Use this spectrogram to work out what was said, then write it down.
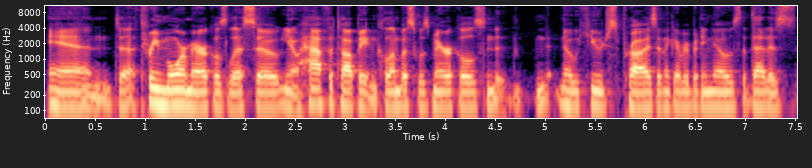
and uh, three more miracles lists. So you know, half the top eight in Columbus was miracles. no huge surprise. I think everybody knows that that is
